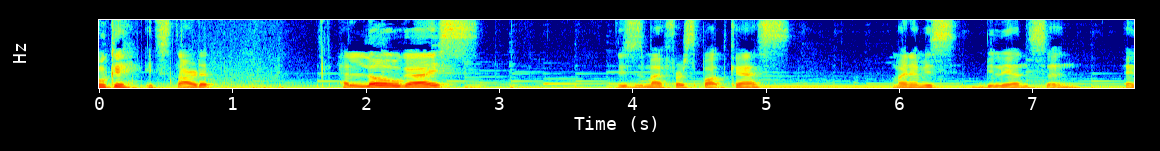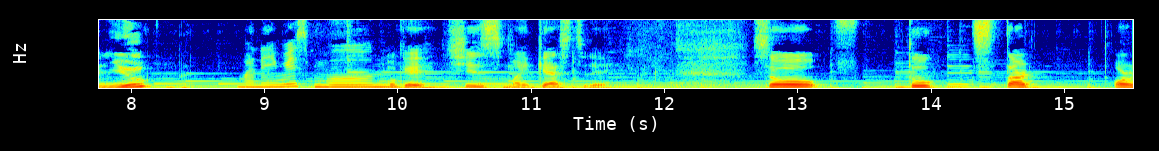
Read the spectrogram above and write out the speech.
Okay, it started. Hello, guys. This is my first podcast. My name is Billianson. And you? My name is Moon. Okay, she's my guest today. So, to start or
